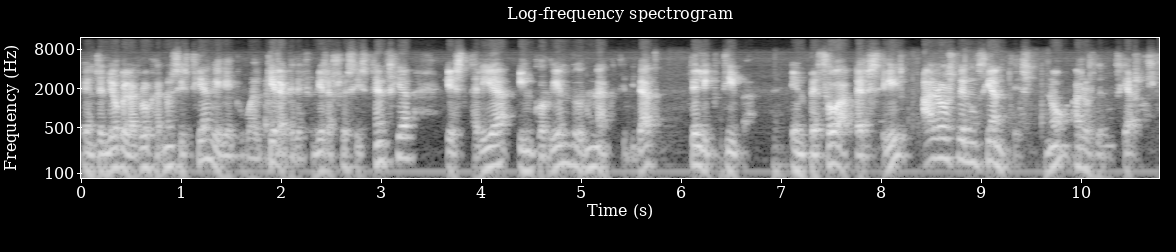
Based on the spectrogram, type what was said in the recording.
entendió que las brujas no existían y que cualquiera que defendiera su existencia estaría incurriendo en una actividad delictiva. Empezó a perseguir a los denunciantes, no a los denunciados.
